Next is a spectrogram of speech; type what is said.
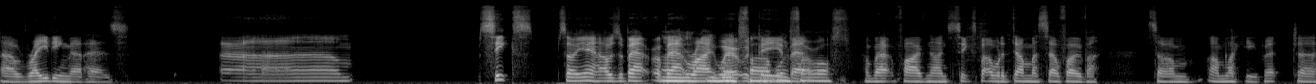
uh, rating that has. Um, six. So yeah, I was about about right where it would far, be about about five nine six, but I would have done myself over. So I'm I'm lucky. But uh,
